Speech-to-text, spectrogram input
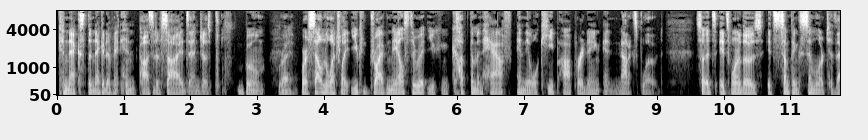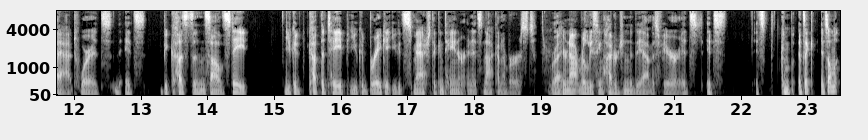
connects the negative and positive sides and just boom. right Where a solid electrolyte, you could drive nails through it, you can cut them in half, and they will keep operating and not explode. So it's it's one of those. It's something similar to that, where it's it's because it's in solid state. You could cut the tape, you could break it, you could smash the container, and it's not going to burst. right You're not releasing hydrogen into the atmosphere. It's it's it's it's like it's almost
